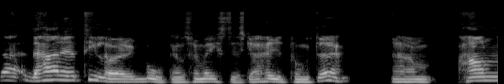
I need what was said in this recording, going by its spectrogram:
där, det här är, tillhör bokens humoristiska höjdpunkter. Ehm, han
